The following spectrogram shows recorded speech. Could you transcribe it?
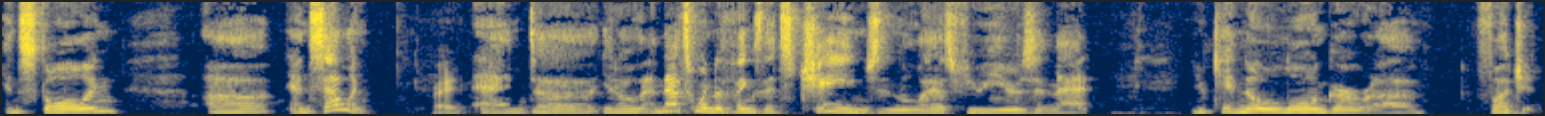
installing, uh, and selling. Right. And, uh, you know, and that's one of the things that's changed in the last few years in that you can no longer uh, fudge it.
